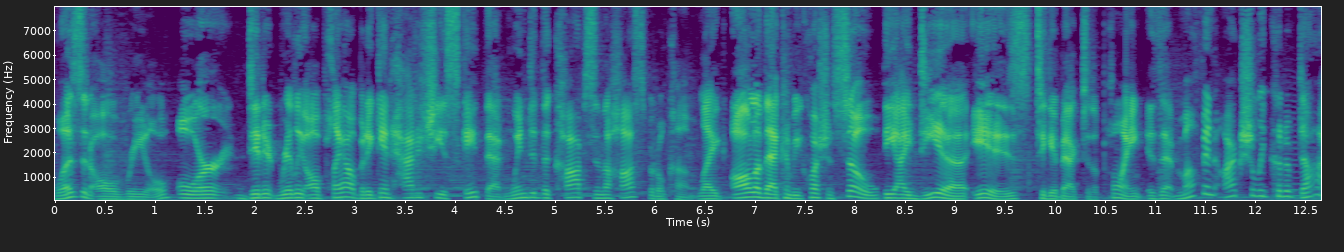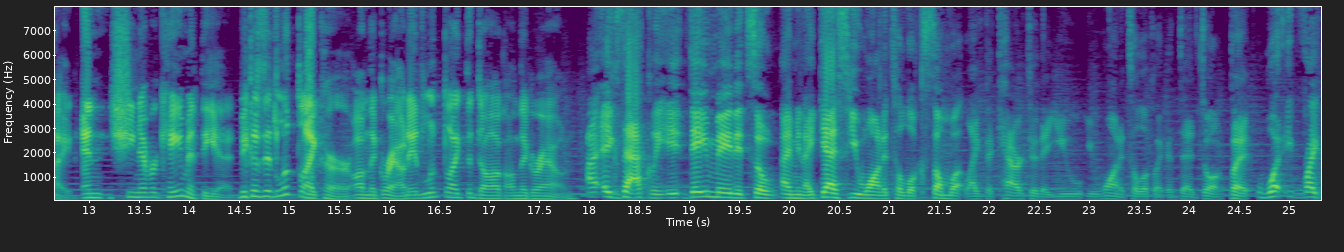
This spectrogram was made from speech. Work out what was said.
was it all real or did it really all play out? But again, how did she escape that? When did the cops in the hospital come? Like all of that can be questioned. So the idea is to get back to the point is that Muffin actually could have died and she never came at the end because it looked like her on the ground. It looked like the dog on the ground. I, exactly. It, they made it so. I mean, I guess you want it to look somewhat like the character that you you want it to look like a dead dog. But what, like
